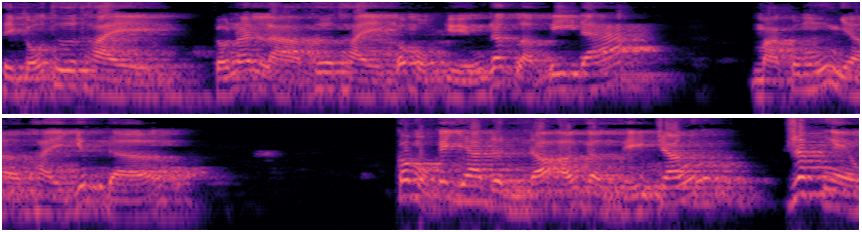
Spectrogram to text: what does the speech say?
Thì cổ thưa thầy cổ nói là, thưa thầy, có một chuyện rất là bi đát mà con muốn nhờ thầy giúp đỡ. Có một cái gia đình đó ở gần thị trấn, rất nghèo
